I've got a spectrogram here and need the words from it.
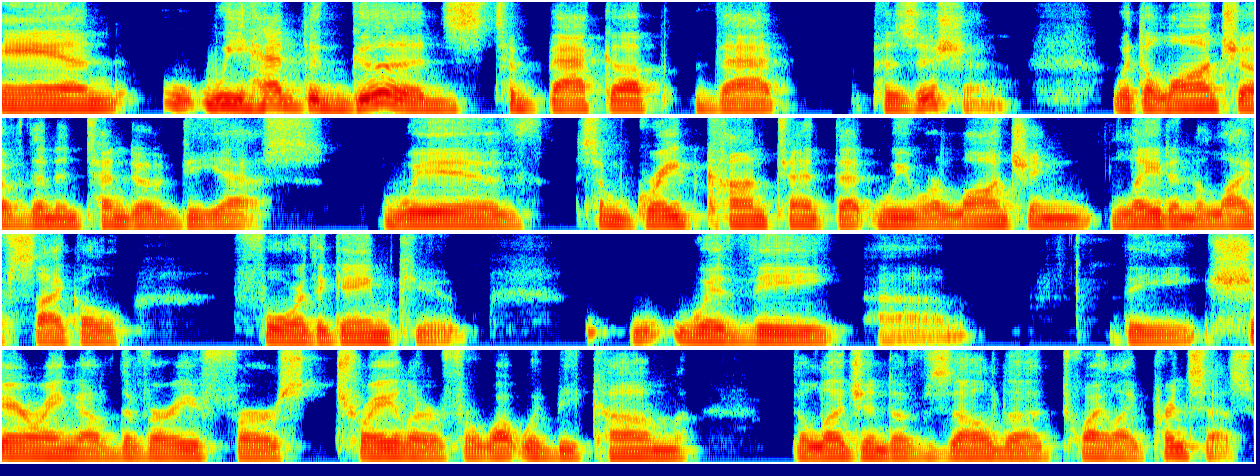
and we had the goods to back up that position with the launch of the Nintendo DS, with some great content that we were launching late in the life cycle for the GameCube, with the um, the sharing of the very first trailer for what would become the Legend of Zelda Twilight Princess.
